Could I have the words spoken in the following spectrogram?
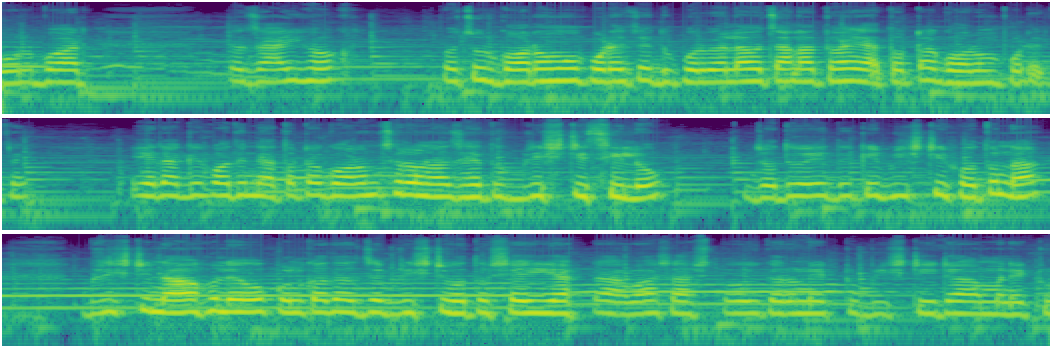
বলব আর? তো যাই হোক প্রচুর গরমও পড়েছে, দুপুরবেলাও চালাতে হয়, এতটা গরম পড়েছে। এর আগে কদিন এতটা গরম ছিল না, যেহেতু বৃষ্টি ছিল। যদিও এদিকে বৃষ্টি হতো না, বৃষ্টি না হলেও কলকাতার যে বৃষ্টি হতো, সেই একটা আভাস আসতো। ওই কারণে একটু বৃষ্টিটা মানে একটু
